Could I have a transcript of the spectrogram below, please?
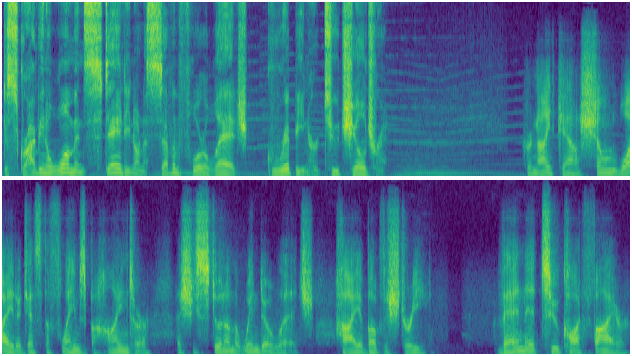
describing a woman standing on a seventh floor ledge gripping her two children. Her nightgown shone white against the flames behind her as she stood on the window ledge, high above the street. Then it too caught fire.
